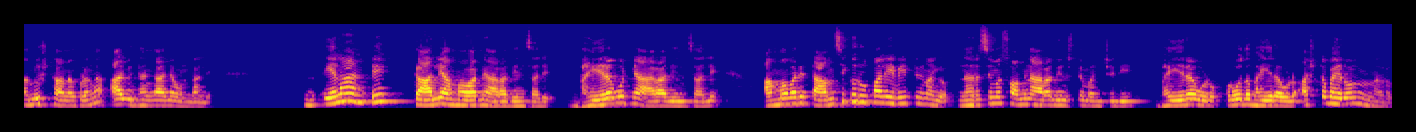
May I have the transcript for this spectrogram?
అనుష్ఠానం కూడా ఆ విధంగానే ఉండాలి. ఎలా అంటే కాళీ అమ్మవారిని ఆరాధించాలి భైరవుడిని ఆరాధించాలి. అమ్మవారి తాంసిక రూపాలు ఏవైతే ఉన్నాయో నరసింహస్వామిని ఆరాధించితే మంచిది భైరవుడు క్రోధ భైరవుడు అష్ట భైరవులు ఉన్నారు.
